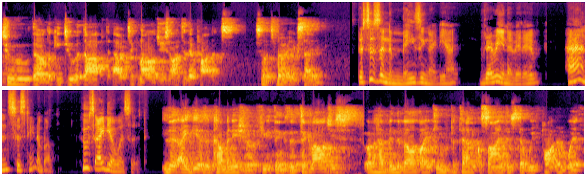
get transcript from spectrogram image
to that are looking to adopt our technologies onto their products. So it's very exciting. This is an amazing idea, very innovative and sustainable. Whose idea was it? The idea is a combination of a few things. The technologies uh, have been developed by a team of botanical scientists that we've partnered with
